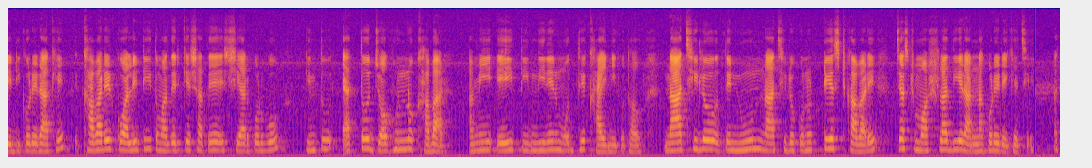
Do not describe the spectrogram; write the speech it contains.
রেডি করে রাখে। খাবারের কোয়ালিটি তোমাদেরকে সাথে শেয়ার করব, কিন্তু এত জঘন্য খাবার আমি এই তিন দিনের মধ্যে খাইনি কোথাও। না ছিল ওতে নুন, না ছিল কোনো টেস্ট খাবারে জাস্ট মশলা দিয়ে রান্না করে রেখেছি। আর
